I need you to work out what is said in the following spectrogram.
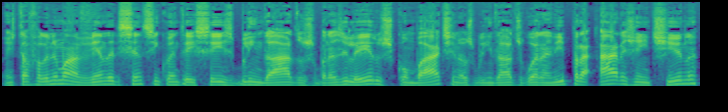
A gente está falando de uma venda de 156 blindados brasileiros, combate, né, os blindados Guarani, para a Argentina.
